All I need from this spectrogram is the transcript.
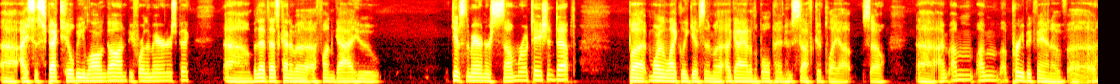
uh, I suspect he'll be long gone before the Mariners pick. Uh, but that that's kind of a, a, fun guy who gives the Mariners some rotation depth, but more than likely gives them a, a guy out of the bullpen whose stuff could play up. So uh, I'm I'm I'm a pretty big fan of uh,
